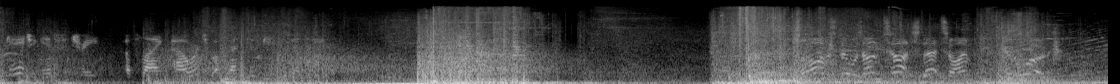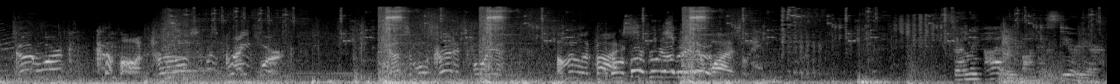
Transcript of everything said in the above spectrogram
Engaging infantry. Applying power to offensive capabilities. Harvester was untouched that time. Good work. Good work? Come on, drones. It was great work. Got some more credits for you. A little advice. Spend it wisely. Friendly pilot on exterior.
